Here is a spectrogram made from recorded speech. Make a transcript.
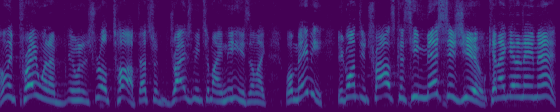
I only pray when, I'm, when it's real tough. That's what drives me to my knees. I'm like, well, maybe you're going through trials because he misses you. Can I get an amen?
